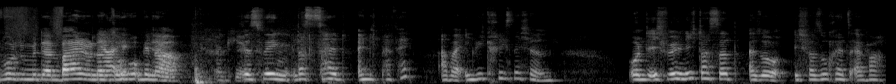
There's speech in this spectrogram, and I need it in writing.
wo du mit deinem Bein und dann ja, so hoch... Genau. Ja. Okay. Deswegen, das ist halt eigentlich perfekt, aber irgendwie krieg ich es nicht hin. Und ich will nicht, dass das... Also, ich versuche jetzt einfach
